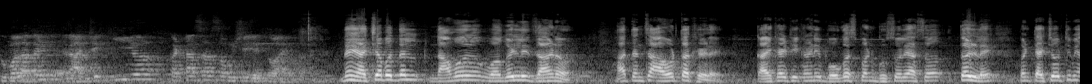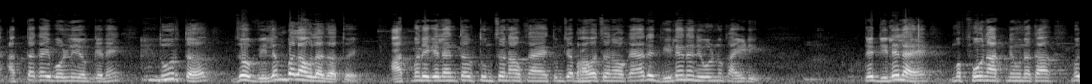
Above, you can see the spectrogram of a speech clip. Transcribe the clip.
तुम्हाला काही राजकीय कटाचा संशय येतो आहे नाही याच्याबद्दल नावं वगळली जाणं हा त्यांचा आवडता खेळ आहे. काही काही ठिकाणी बोगस पण घुसवले असं कळले पण त्याच्यावरती मी आत्ता काही बोलणं योग्य नाही. तूर्त जो विलंब लावला जातोय आतमध्ये गेल्यानंतर तुमचं नाव काय तुमच्या भावाचं नाव काय अरे दिले ना निवडणूक आय डी ते दिलेलं आहे. मग फोन आत नेऊ नका. मग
